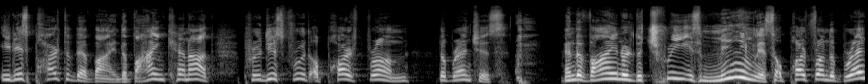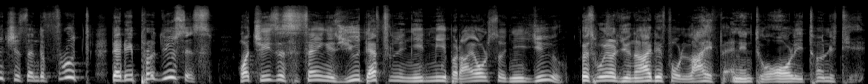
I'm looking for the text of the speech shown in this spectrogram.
it is part of that vine. The vine cannot produce fruit apart from the branches. And the vine or the tree is meaningless apart from the branches and the fruit that it produces. What Jesus is saying is, You definitely need me, but I also need you because we are united for life and into all eternity.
